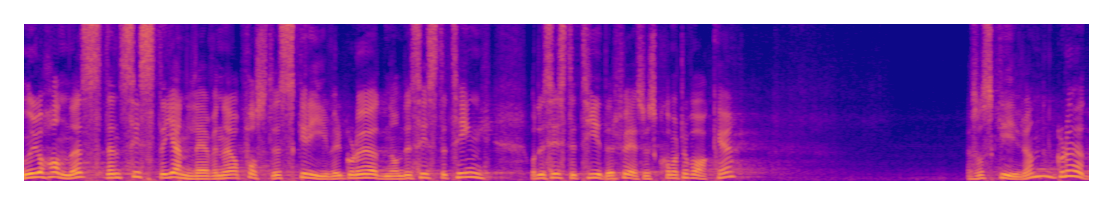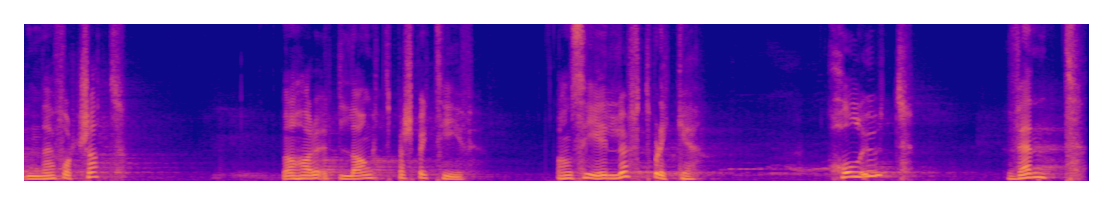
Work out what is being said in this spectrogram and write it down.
Og Når Johannes, den siste gjenlevende apostel, skriver glødende om de siste ting og de siste tider før Jesus kommer tilbake, så skriver han glødende fortsatt. Men han har et langt perspektiv. Og han sier, 'Løft blikket. Hold ut. Vent.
